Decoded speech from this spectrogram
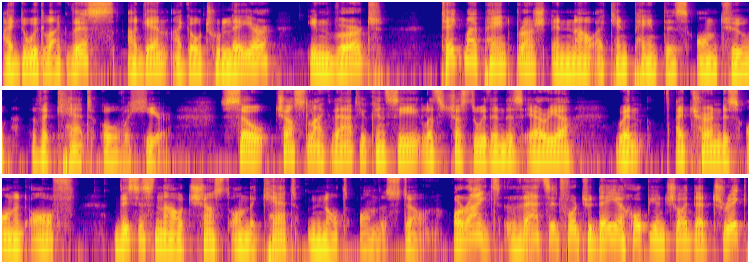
I do it like this. Again, I go to layer, invert, take my paintbrush and now I can paint this onto the cat over here. So just like that, you can see, let's just do it in this area. When I turn this on and off, this is now just on the cat, not on the stone. All right, that's it for today. I hope you enjoyed that trick.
